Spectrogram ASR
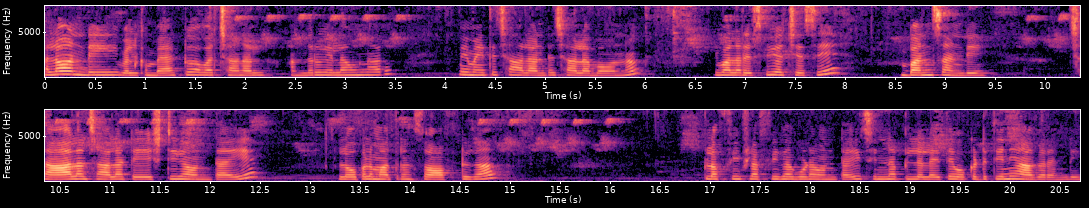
హలో అండి welcome back to our channel. అందరూ ఎలా ఉన్నారు? మేమైతే చాలా అంటే చాలా బాగున్నాం. ఇవాళ రెసిపీ వచ్చేసి బన్స్ అండి. చాలా చాలా టేస్టీగా ఉంటాయి. లోపల మాత్రం సాఫ్ట్గా ఫ్లఫీ ఫ్లఫీగా కూడా ఉంటాయి. చిన్న పిల్లలు అయితే ఒకటి తిని ఆగరండి.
